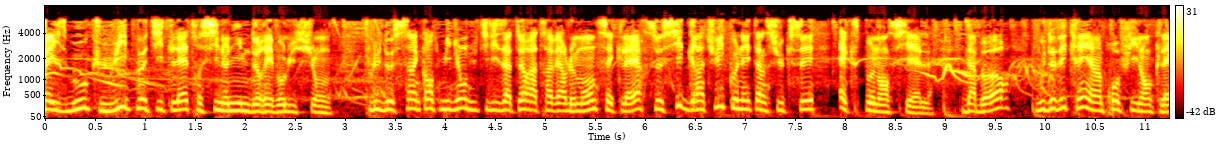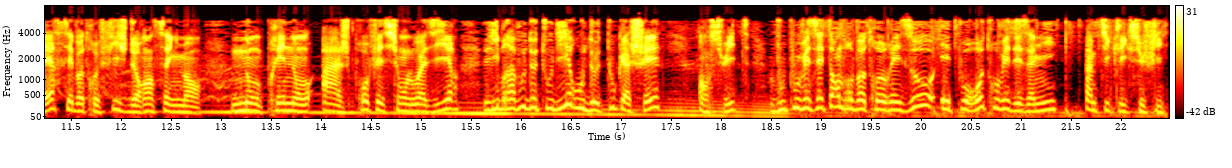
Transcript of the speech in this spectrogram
Facebook, 8 petites lettres synonymes de révolution. Plus de 50 millions d'utilisateurs à travers le monde, c'est clair, ce site gratuit connaît un succès exponentiel. D'abord, vous devez créer un profil en clair, c'est votre fiche de renseignement. Nom, prénom, âge, profession, loisir, libre à vous de tout dire ou de tout cacher. Ensuite, vous pouvez étendre votre réseau et pour retrouver des amis, un petit clic suffit.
